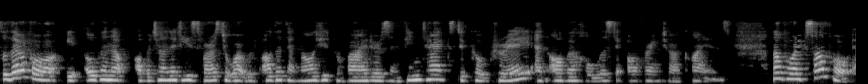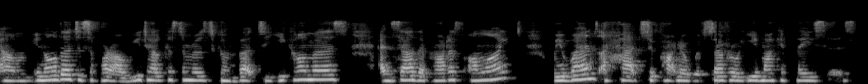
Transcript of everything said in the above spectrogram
So therefore, it opened up opportunities for us to work with other technology providers and fintechs to co-create and offer holistic offering to our clients. Now, for example, um, in order to support our retail customers to convert to e-commerce and sell their products online, we went ahead to partner with several e-marketplaces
